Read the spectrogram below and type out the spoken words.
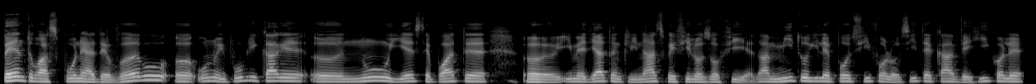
pentru a spune adevărul unui public care nu este poate imediat înclinat spre filozofie. Da? Miturile pot fi folosite ca vehicole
